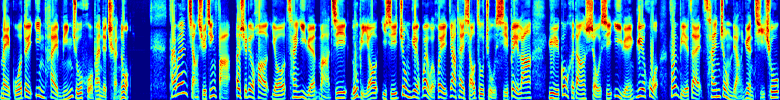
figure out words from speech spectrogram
美国对印太民主伙伴的承诺。台湾奖学金法二十六号由参议员马基、卢比欧以及众院外委会亚太小组主席贝拉与共和党首席议员约霍分别在参众两院提出。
